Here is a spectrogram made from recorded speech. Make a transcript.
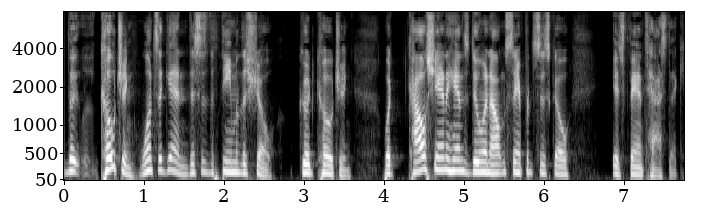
the coaching, once again, this is the theme of the show. Good coaching. What Kyle Shanahan's doing out in San Francisco is fantastic.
